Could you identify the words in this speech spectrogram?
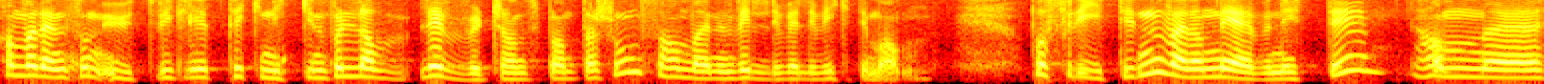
Han var den som utviklet teknikken for levertransplantasjon, så han var en veldig veldig viktig mann. På fritiden var han nevenyttig. Han eh,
